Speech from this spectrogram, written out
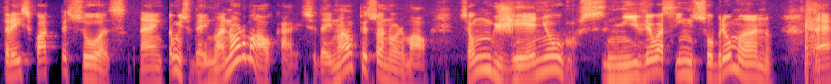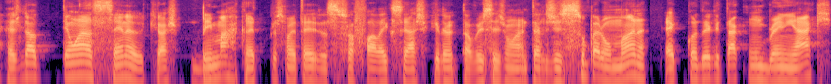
três, quatro pessoas, né? Então isso daí não é normal, cara. Isso daí não é uma pessoa normal. Isso é um gênio nível assim sobre-humano, né? Reginaldo, tem uma cena que eu acho bem marcante, principalmente a sua fala aí que você acha que ele talvez seja uma inteligência super-humana, é quando ele tá com o Brainiac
